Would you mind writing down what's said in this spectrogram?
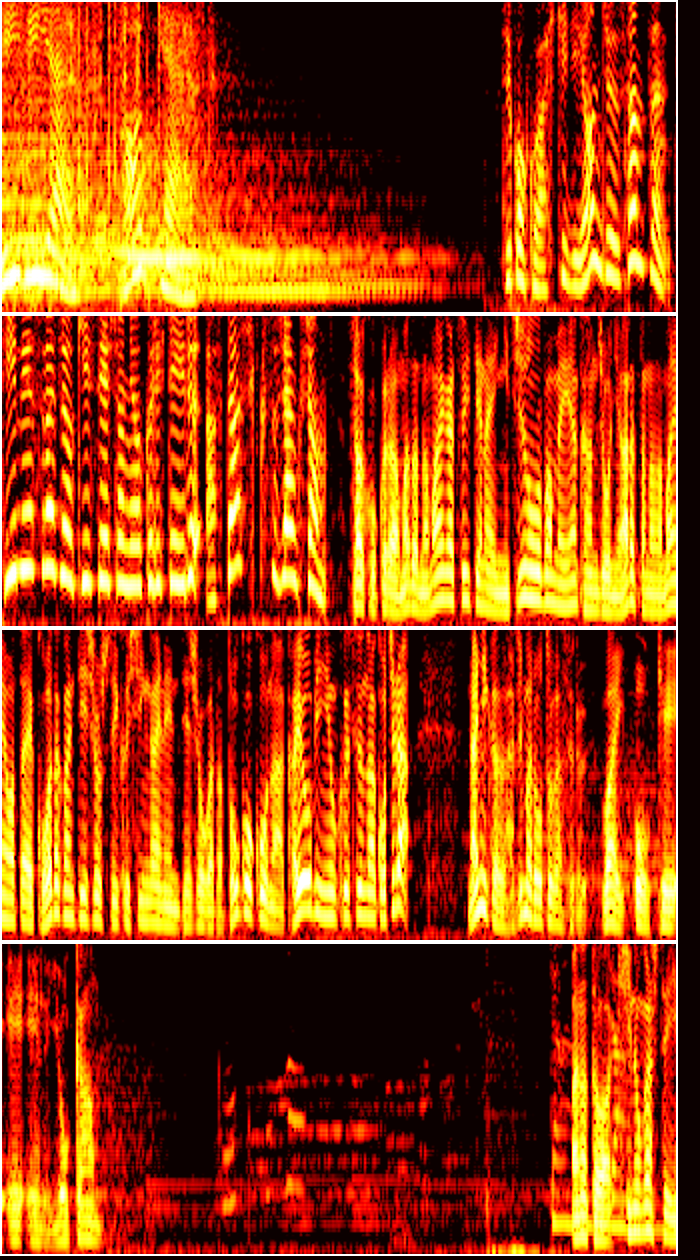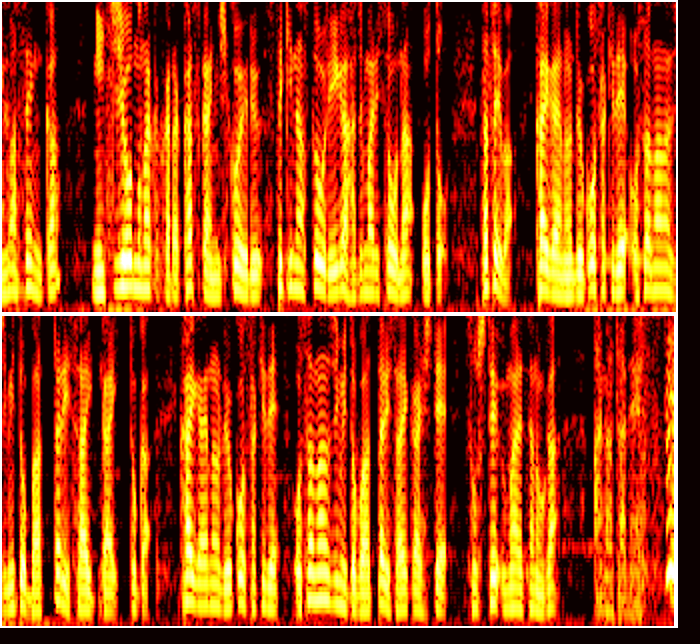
TBS Podcast 時刻は7時43分。TBS ラジオキーステーションにお送りしているアフターシックスジャンクションさあここからはまだ名前がついてない日常の場面や感情に新たな名前を与え声高に提唱していく新概念提唱型投稿コーナー火曜日にお送りするのはこちら。何かが始まる音がする。YOKAN 予感。あなたは聞き逃していませんか？日常の中からかすかに聞こえる素敵なストーリーが始まりそうな音。例えば海外の旅行先で幼なじみとばったり再会とか海外の旅行先で幼なじみとばったり再会してそして生まれたのがあなたです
